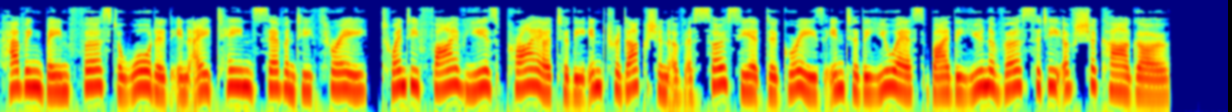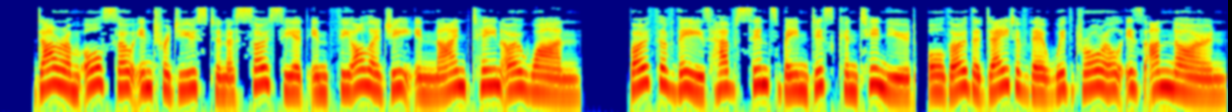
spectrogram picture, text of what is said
having been first awarded in 1873, 25 years prior to the introduction of associate degrees into the U.S. by the University of Chicago. Durham also introduced an associate in theology in 1901. Both of these have since been discontinued, although the date of their withdrawal is unknown.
